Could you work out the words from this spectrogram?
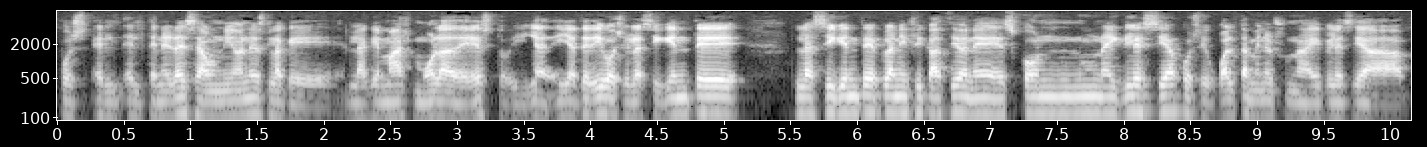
pues el, el tener esa unión es la que, la que más mola de esto. Y ya, ya te digo, si la siguiente, la siguiente planificación es con una iglesia, pues igual también es una iglesia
